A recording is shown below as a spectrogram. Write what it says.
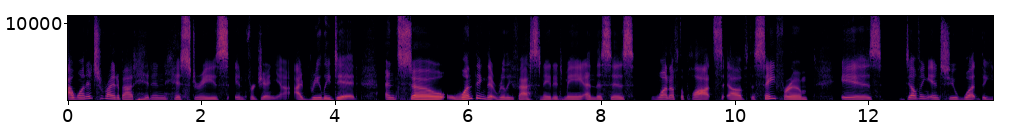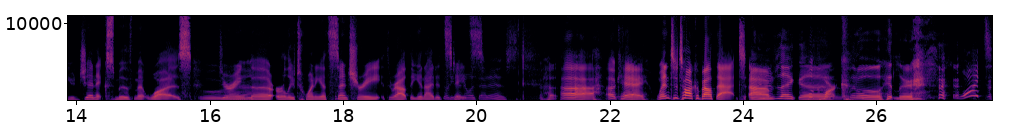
I wanted to write about hidden histories in Virginia. I really did. And so one thing that really fascinated me and this is one of the plots of the safe room is delving into what the eugenics movement was Ooh, during yeah. the early 20th century throughout the United Don't States. even know what that is. Ah, okay. When to talk about that? kind Um, of like a bookmark. little Hitler. What?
